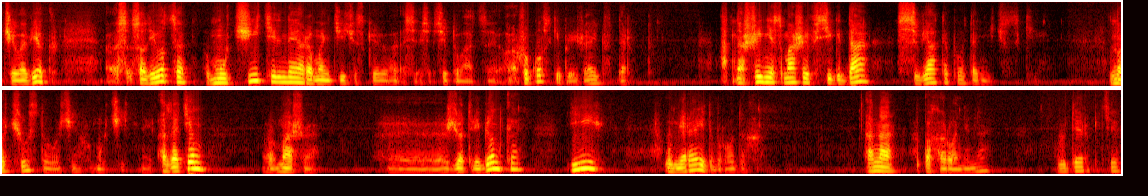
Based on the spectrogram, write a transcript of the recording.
человек. Создается мучительная романтическая ситуация. Жуковский приезжает в Дербт. Отношения с Машей всегда свято-платонические, но чувства очень мучительные. А затем Маша э, ждет ребенка и умирает в родах. Она похоронена в Дербте,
